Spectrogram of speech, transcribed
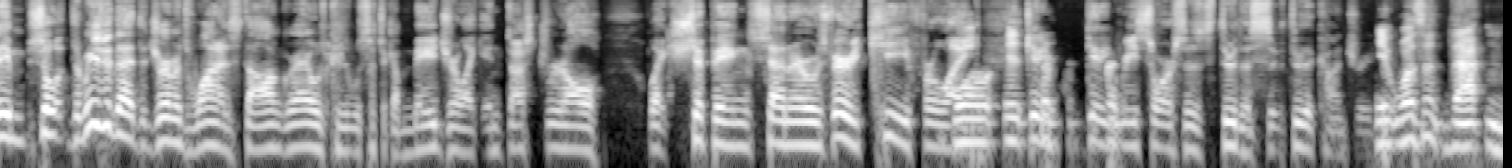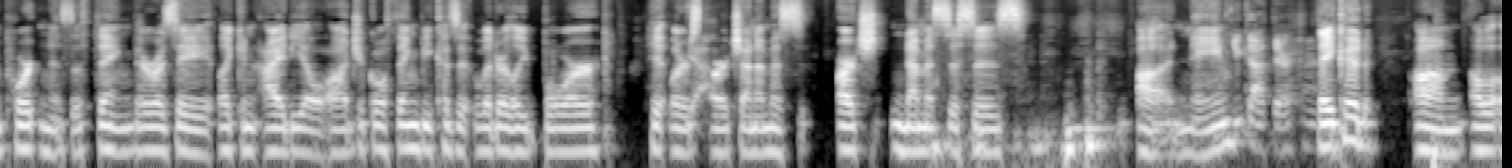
They so the reason that the Germans wanted Stalingrad was because it was such like a major like industrial like shipping center. It was very key for like well, it, getting but getting resources through the through the country. it wasn't that important as a thing. There was a like an ideological thing because it literally bore Hitler's Yeah. arch nemesis arch nemesis's uh, name. You got there. they could um a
